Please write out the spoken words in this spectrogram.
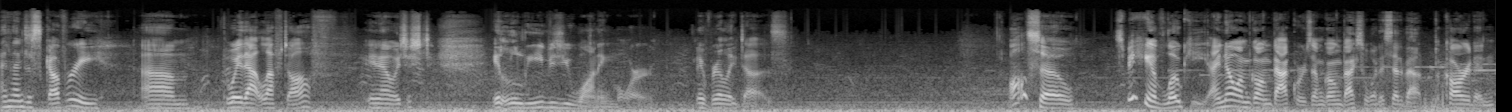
And then Discovery um the way that left off, you know, it just it leaves you wanting more. It really does. Also, speaking of Loki, I know I'm going backwards. I'm going back to what I said about Picard and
